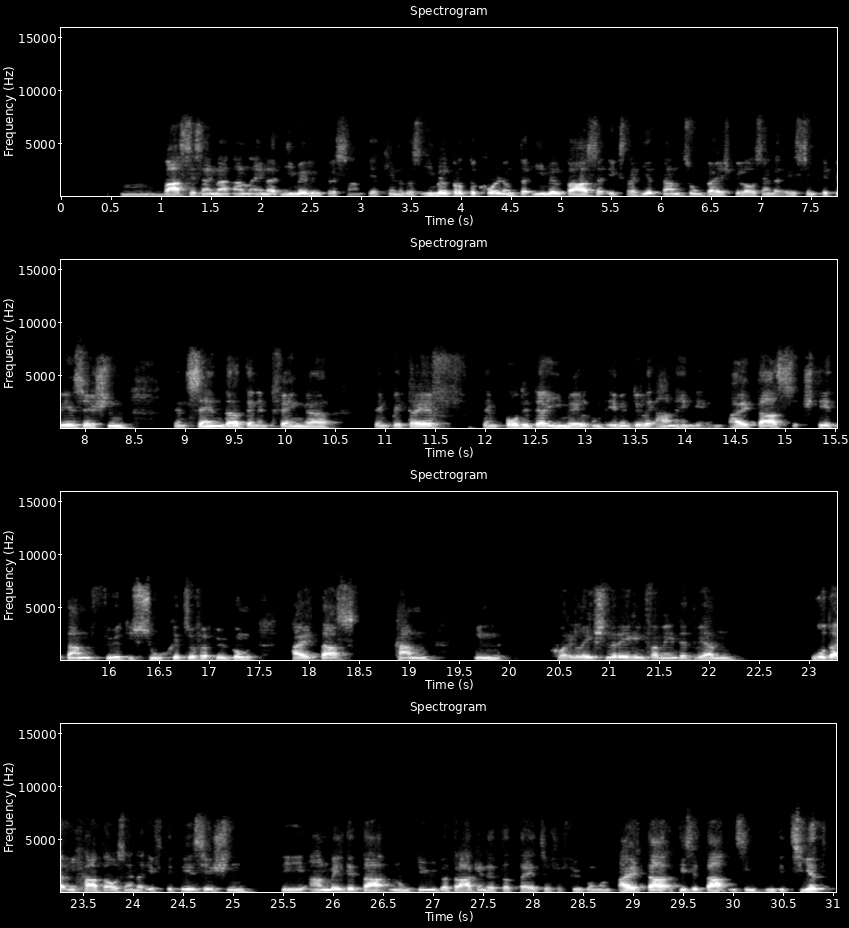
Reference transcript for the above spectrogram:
was ist eine, an einer E-Mail interessant. Die erkennen das E-Mail-Protokoll und der E-Mail-Parser extrahiert dann zum Beispiel aus einer SMTP-Session den Sender, den Empfänger, den Betreff, den Body der E-Mail und eventuelle Anhänge. Und all das steht dann für die Suche zur Verfügung. All das kann in Correlation-Regeln verwendet werden. Oder ich habe aus einer FTP-Session die Anmeldedaten und die übertragene Datei zur Verfügung. Und all da, diese Daten sind indiziert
